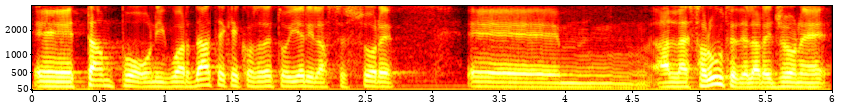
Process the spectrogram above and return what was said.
eh, tamponi. Guardate che cosa ha detto ieri l'assessore ehm, alla salute della regione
